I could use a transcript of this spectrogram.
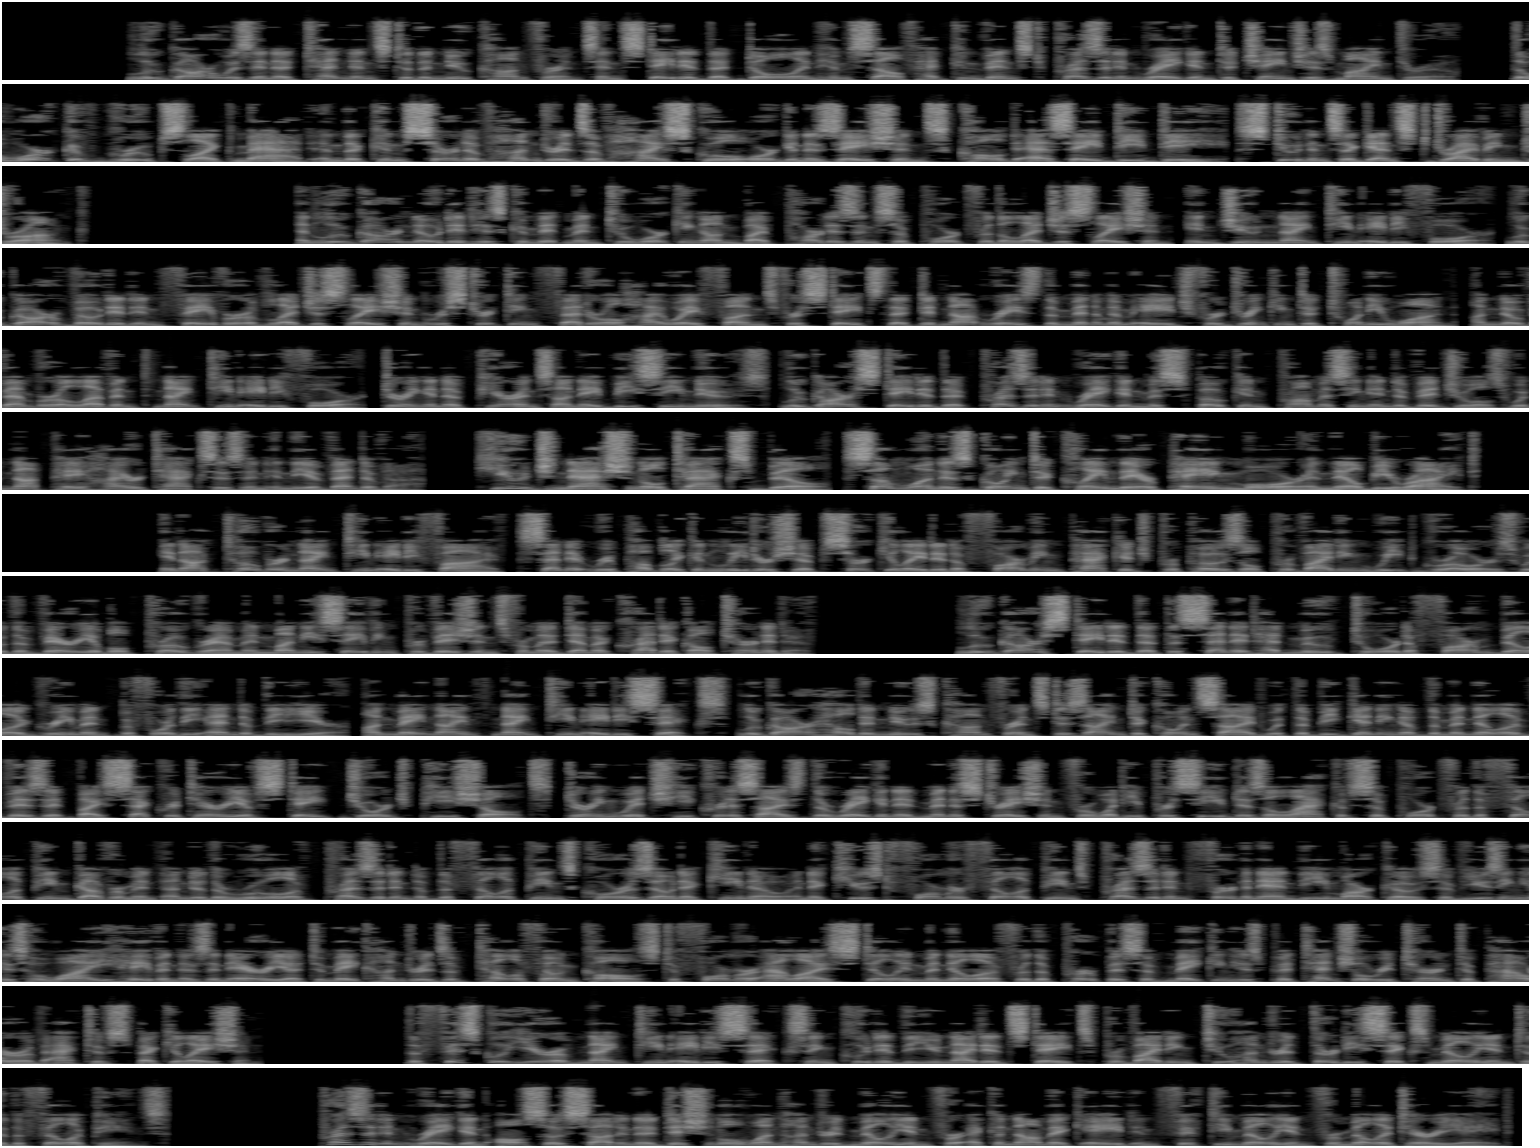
Lugar was in attendance to the new conference and stated that Dole and himself had convinced President Reagan to change his mind through the work of groups like MAD and the concern of hundreds of high school organizations called SADD Students Against Driving Drunk. And Lugar noted his commitment to working on bipartisan support for the legislation. In June 1984, Lugar voted in favor of legislation restricting federal highway funds for states that did not raise the minimum age for drinking to 21. On November 11, 1984, during an appearance on ABC News, Lugar stated that President Reagan misspoke in promising individuals would not pay higher taxes and in the event of a huge national tax bill, someone is going to claim they are paying more and they'll be right. In October 1985, Senate Republican leadership circulated a farming package proposal providing wheat growers with a variable program and money-saving provisions from a Democratic alternative. Lugar stated that the Senate had moved toward a Farm Bill agreement before the end of the year. On May 9, 1986, Lugar held a news conference designed to coincide with the beginning of the Manila visit by Secretary of State George P. Shultz, during which he criticized the Reagan administration for what he perceived as a lack of support for the Philippine government under the rule of President of the Philippines Corazon Aquino and accused former Philippines President Ferdinand E. Marcos of using his Hawaii haven as an area to make hundreds of telephone calls to former allies still in Manila for the purpose of making his potential return to power of active speculation. The fiscal year of 1986 included the United States providing 236 million to the Philippines. President Reagan also sought an additional 100 million for economic aid and 50 million for military aid.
